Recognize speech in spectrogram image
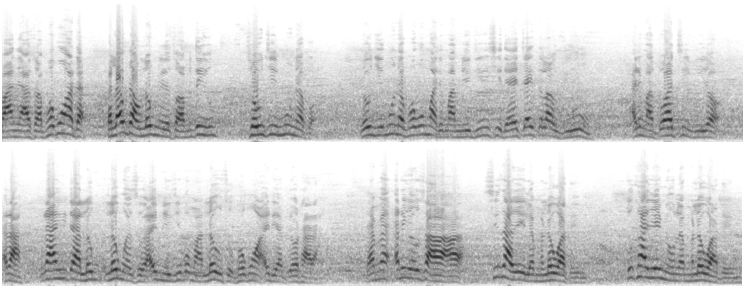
ဘာညာဆိုတာဖုံဖုံကဘယ်လောက်တောင်လုံနေလဲဆိုတာမသိဘူးယုံကြည်မှုနဲ့ပေါ့ယုံကြည်မှုနဲ့ဖုံဖုံမှဒီမှာမြေကြီးရှိတယ်ကြိုက်တဲ့လောက်ယူအဲ့ဒီမှာသွားကြည့်ပြီးတော့အဲ့ဒါပရာဟိတလုံလုံမယ်ဆိုအဲ့မြေကြီးပေါ်မှာလုံဆိုဖုံဖုံကအဲ့ဒီကပြောထားတာဒါပေမဲ့အဲ့ဒီဥစ္စာစီးစာရိတ်လည်းမလုံရသေးဘူးဒုက္ခရိတ်မြုံလည်းမလုံရသေးဘူး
